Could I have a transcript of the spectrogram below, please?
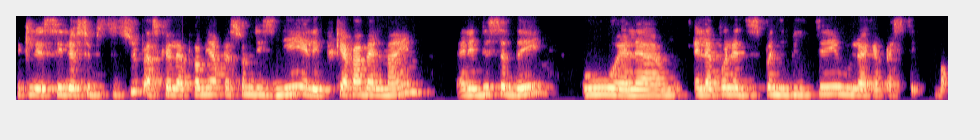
C'est le substitut parce que la première personne désignée, elle est plus capable elle-même, elle est décédée ou elle n'a elle a pas la disponibilité ou la capacité. Bon,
